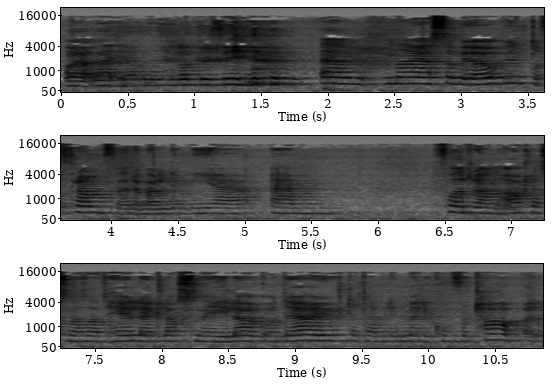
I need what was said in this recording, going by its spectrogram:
Å ja, nei, ja, la meg si. Em, nei, altså vi har jo begynt å framføre veldig mye um, foran A-klassen, altså at hele klassen er i lag, og det har gjort at jeg har blitt mer komfortabel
